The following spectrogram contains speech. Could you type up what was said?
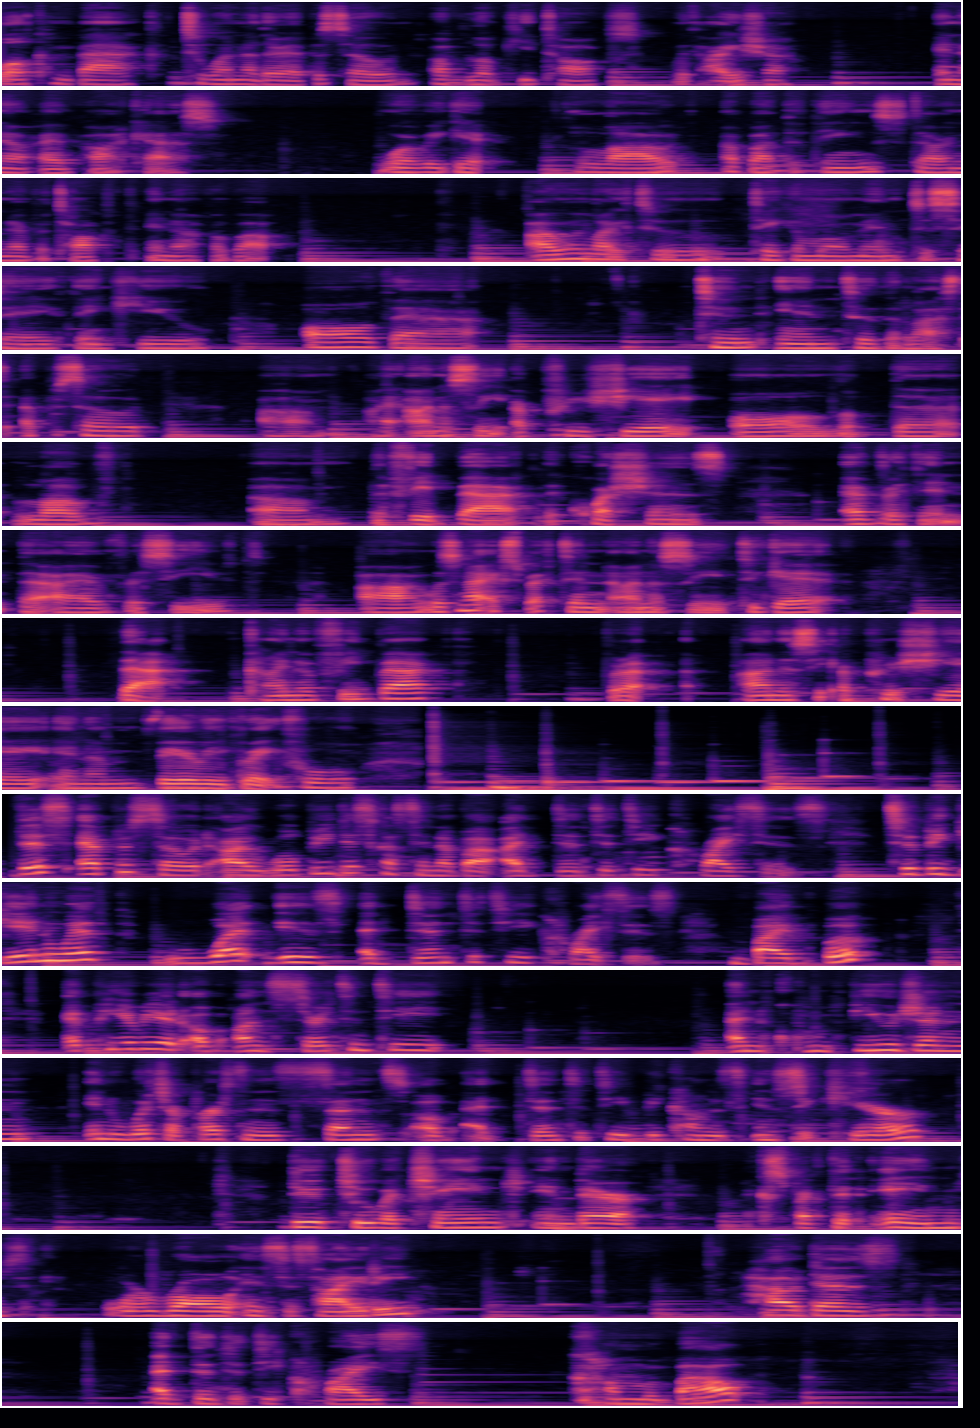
Welcome back to another episode of Loki Talks with Aisha in our podcast, where we get loud about the things that are never talked enough about. I would like to take a moment to say thank you all that tuned in to the last episode. Um, I honestly appreciate all of the love, um, the feedback, the questions, everything that I have received. Uh, I was not expecting, honestly, to get that kind of feedback, but I honestly appreciate and I'm very grateful. This episode, I will be discussing about identity crisis. To begin with, what is identity crisis? By book, a period of uncertainty and confusion in which a person's sense of identity becomes insecure due to a change in their expected aims or role in society? How does identity crisis come about?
